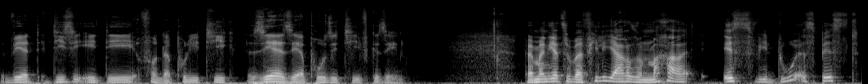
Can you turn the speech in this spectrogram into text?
wird diese Idee von der Politik sehr, sehr positiv gesehen. Wenn man jetzt über viele Jahre so ein Macher ist, wie du es bist,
